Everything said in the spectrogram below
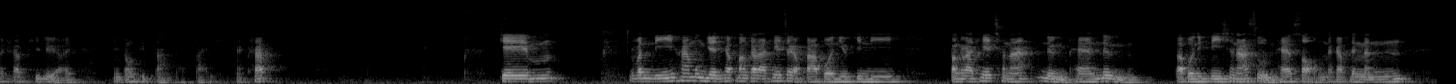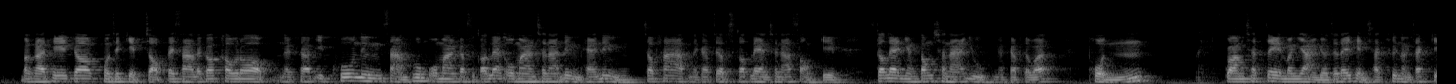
นะครับที่เหลือยังต้องติดตามต่อไปนะครับ เกมวันนี้5โมงเย็นครับบังกลาเทศจะกับปาปัวนิวกินีบังกลาเทศชนะ 1 แพ้ 1ปาปัวนิวกินีชนะ 0 แพ้ 2 นะครับ ดังนั้น บังกลาเทศก็ควรจะเก็บจ็อบไปซะแล้วก็เข้ารอบนะครับ อีกคู่หนึ่ง3ทุ่มโอมานกับสกอตแลนด์โอมานชนะ1แพ้1เจ้าภาพนะครับจับสกอตแลนด์ชนะ 2 เกม สกอตแลนด์ยังต้องชนะอยู่นะครับ แต่ว่าผลความชัดเจนบางอย่างเดี๋ยวจะได้เห็นชัดขึ้นหลังจากเก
